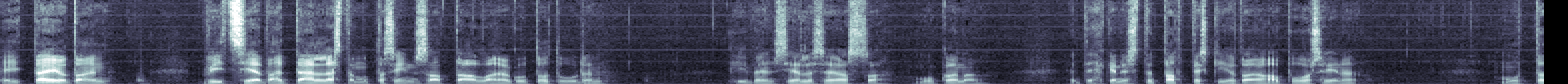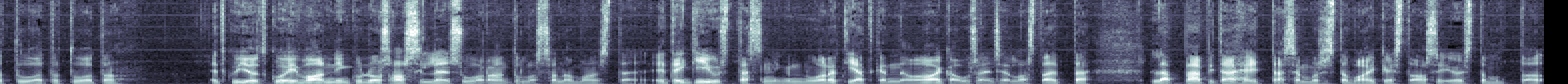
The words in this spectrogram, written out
heittää jotain vitsiä tai tällaista, mutta siinä saattaa olla joku totuuden hiven siellä seassa mukana. Että ehkä ne sitten tarvitsisikin jotain apua siinä. Mutta tuota, tuota, että kun jotkut ei vaan niin kuin osaa silleen suoraan tulla sanomaan sitä, etenkin just tässä niin kuin nuoret jätkät, ne on aika usein sellaista, että läppää pitää heittää semmoisista vaikeista asioista, mutta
